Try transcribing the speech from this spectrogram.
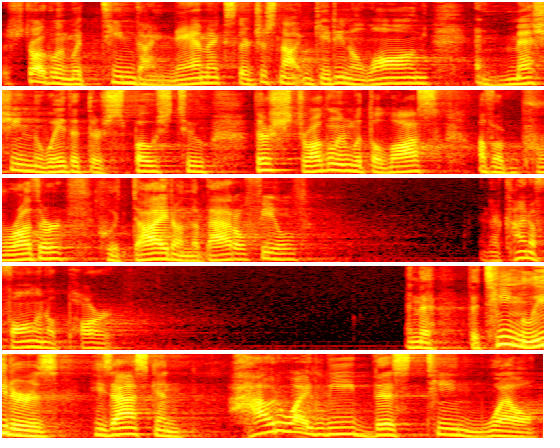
They're struggling with team dynamics. They're just not getting along and meshing the way that they're supposed to. They're struggling with the loss of a brother who had died on the battlefield. And they're kind of falling apart. And the, the team leader is, he's asking, how do I lead this team well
